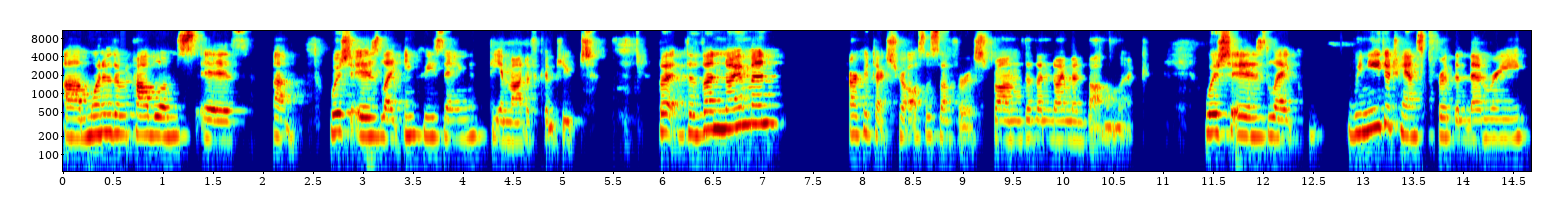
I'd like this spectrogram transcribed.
Um, one of the problems is, um, which is like increasing the amount of compute. But the von Neumann architecture also suffers from the von Neumann bottleneck, which is like we need to transfer the memory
